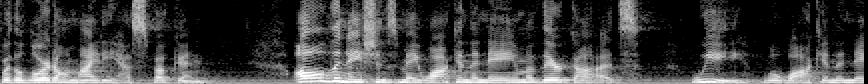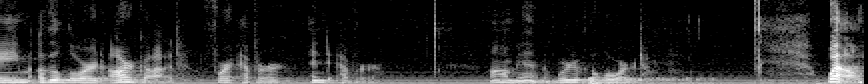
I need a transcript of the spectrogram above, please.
for the Lord Almighty has spoken. All the nations may walk in the name of their gods. We will walk in the name of the Lord our God forever and ever. Amen. The word of the Lord. Well,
